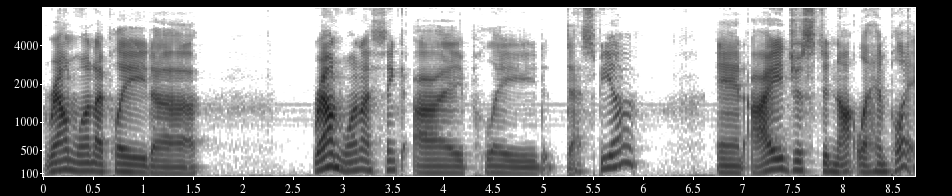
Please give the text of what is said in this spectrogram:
Round one I played. Uh, round one I think I played Despia, and I just did not let him play.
